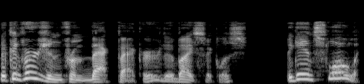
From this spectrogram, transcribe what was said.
The conversion from backpacker to bicyclist began slowly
